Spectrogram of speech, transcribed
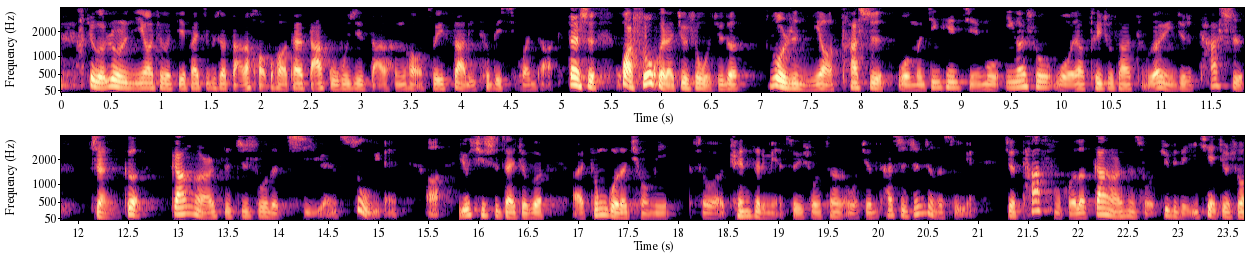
这个若日尼奥这个节拍基本上打得好不好？他打鼓估计打得很好，所以萨里特别喜欢他。但是话说回来，就是说，我觉得。若日尼奥，他是我们今天节目应该说我要推出他主要原因就是他是整个干儿子之说的起源溯源啊，尤其是在这个呃中国的球迷说圈子里面，所以说这我觉得他是真正的溯源，就他符合了干儿子所具备的一切，就是说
